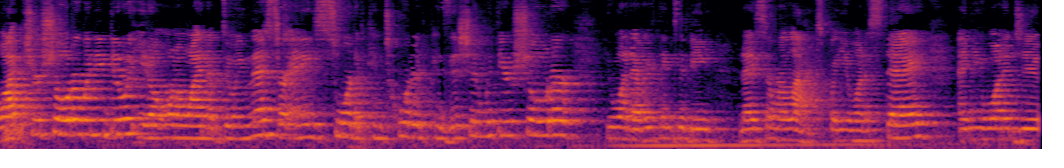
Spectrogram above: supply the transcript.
Watch your shoulder when you do it. You don't want to wind up doing this or any sort of contorted position with your shoulder. You want everything to be nice and relaxed, but you want to stay and you want to do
